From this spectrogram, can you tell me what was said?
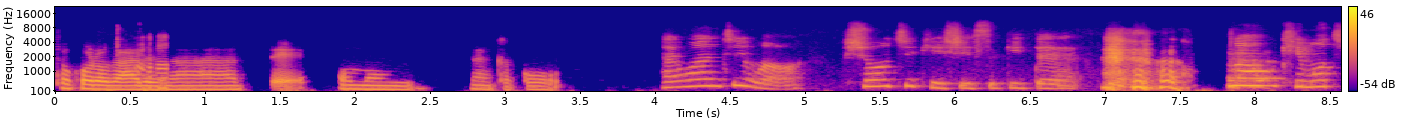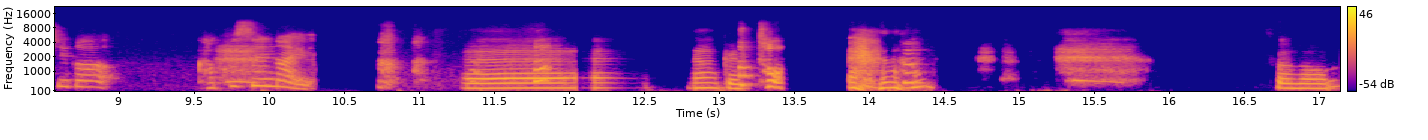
ところがあるなって思う。なんかこう、台湾人は正直しすぎて、この気持ちが隠せない。えー、なんかと その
